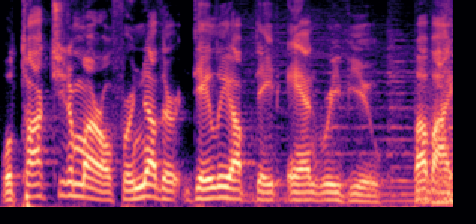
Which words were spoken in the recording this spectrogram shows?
We'll talk to you tomorrow for another daily update and review. Bye bye.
